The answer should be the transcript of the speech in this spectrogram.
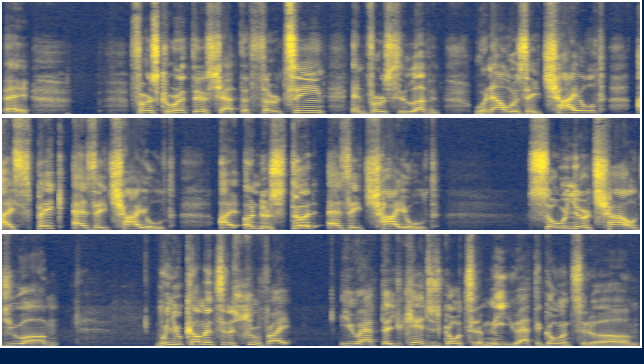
hey, First Corinthians chapter 13 and verse 11. When I was a child, I spake as a child. I understood as a child. So when you're a child, you um when you come into this truth, right? You have to you can't just go to the meat. You have to go into the um,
